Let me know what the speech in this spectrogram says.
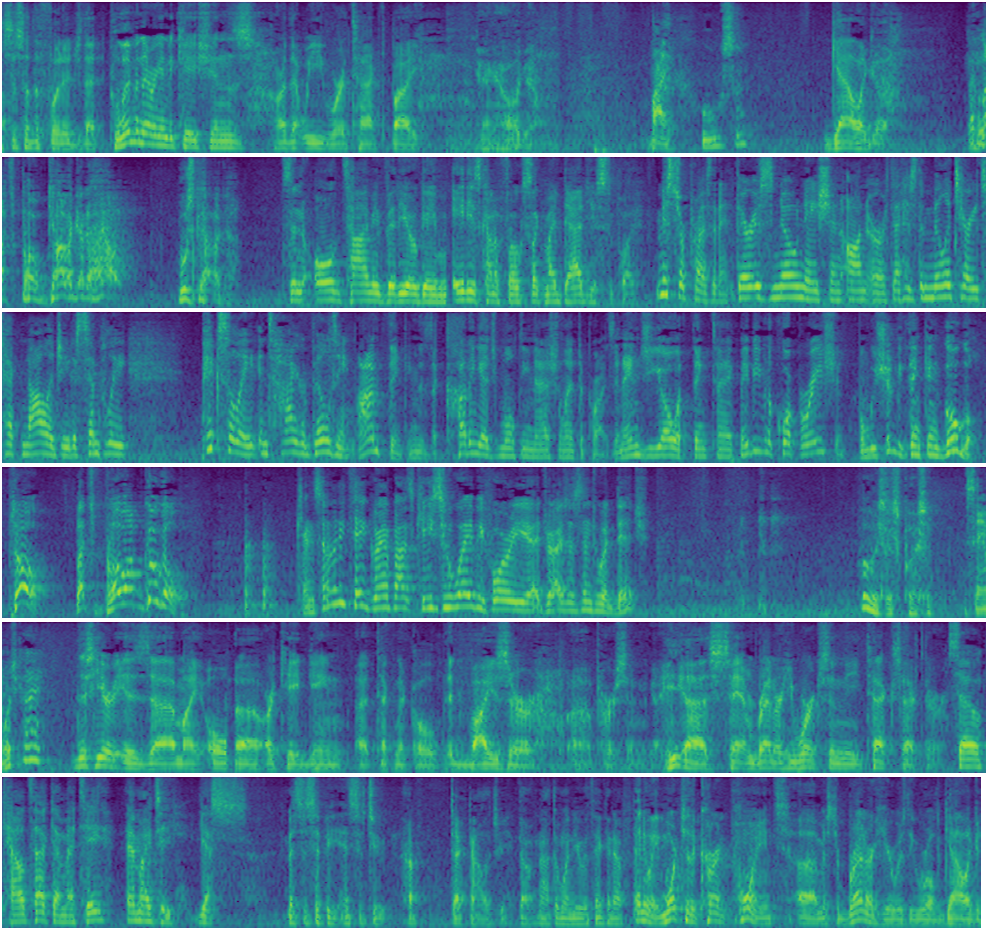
analysis of the footage that preliminary indications are that we were attacked by Galaga. By who, sir? Galaga. Then let's blow Galaga to hell. Who's Galaga? It's an old timey video game, 80s kind of folks like my dad used to play. Mr. President, there is no nation on Earth that has the military technology to simply pixelate entire building. I'm thinking there's a cutting edge multinational enterprise, an NGO, a think tank, maybe even a corporation. And we should be thinking Google. So, let's blow up Google. Can somebody take Grandpa's keys away before he uh, drives us into a ditch? Who is this person? The sandwich guy? This here is uh, my old uh, arcade game uh, technical advisor uh, person. He, uh, Sam Brenner. He works in the tech sector. So, Caltech, MIT? MIT, yes. Mississippi Institute of Technology, though not the one you were thinking of. Anyway, more to the current point, uh, Mr. Brenner here was the World Galaga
